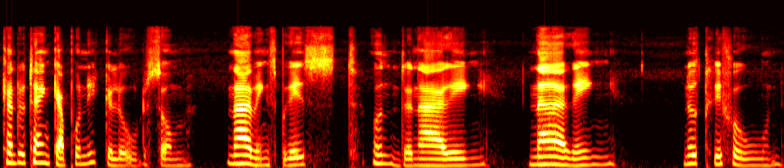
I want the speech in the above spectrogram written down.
kan du tänka på nyckelord som näringsbrist, undernäring, näring, nutrition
